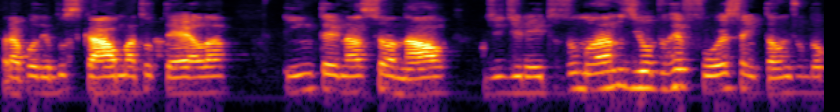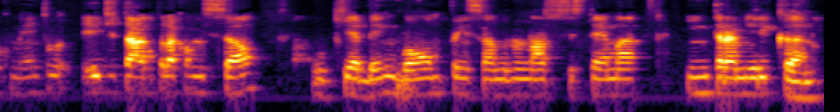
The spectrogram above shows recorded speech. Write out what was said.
para poder buscar uma tutela internacional de direitos humanos e houve o reforço, então, de um documento editado pela comissão, o que é bem bom pensando no nosso sistema interamericano.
